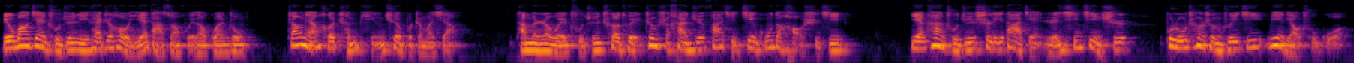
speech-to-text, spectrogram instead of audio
刘邦见楚军离开之后，也打算回到关中。张良和陈平却不这么想，他们认为楚军撤退正是汉军发起进攻的好时机。眼看楚军势力大减，人心尽失，不如乘胜追击，灭掉楚国，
